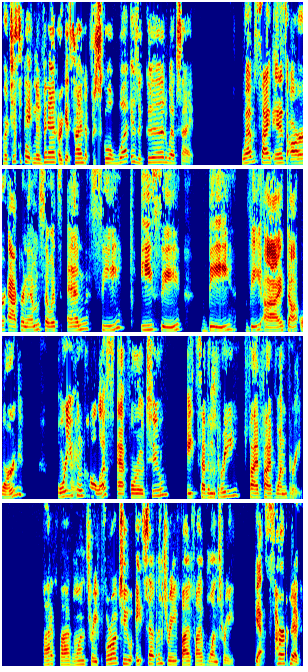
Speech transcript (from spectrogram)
participate in an event or get signed up for school, what is a good website? Website is our acronym. So it's ncecbvi.org. Or you okay. can call us at 402 873 5513. 5513. 402 873 5513. Yes. Perfect.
